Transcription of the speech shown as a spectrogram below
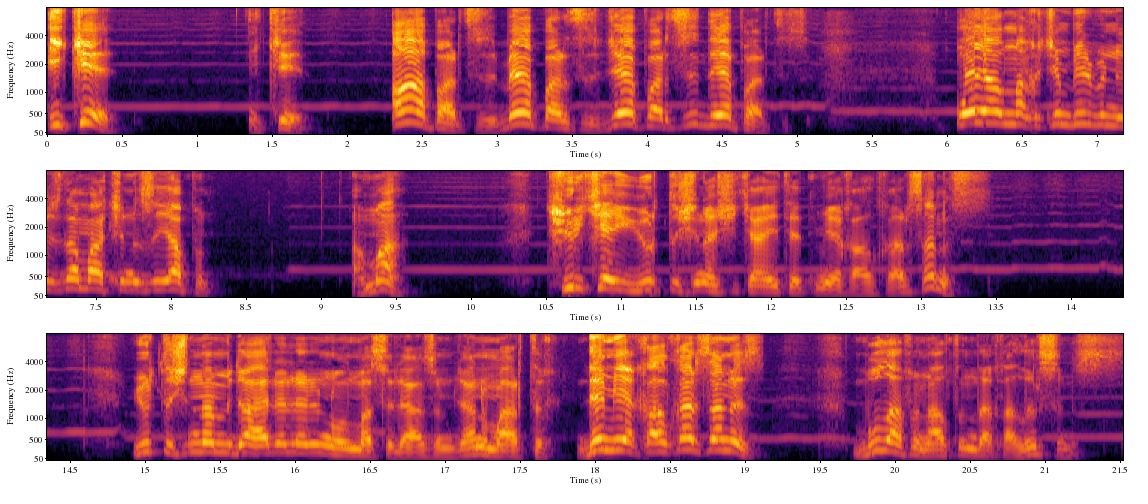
İki. İki. A partisi, B partisi, C partisi, D partisi. Oy almak için birbirinizle maçınızı yapın. Ama Türkiye'yi yurt dışına şikayet etmeye kalkarsanız yurt dışından müdahalelerin olması lazım canım artık demeye kalkarsanız bu lafın altında kalırsınız.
